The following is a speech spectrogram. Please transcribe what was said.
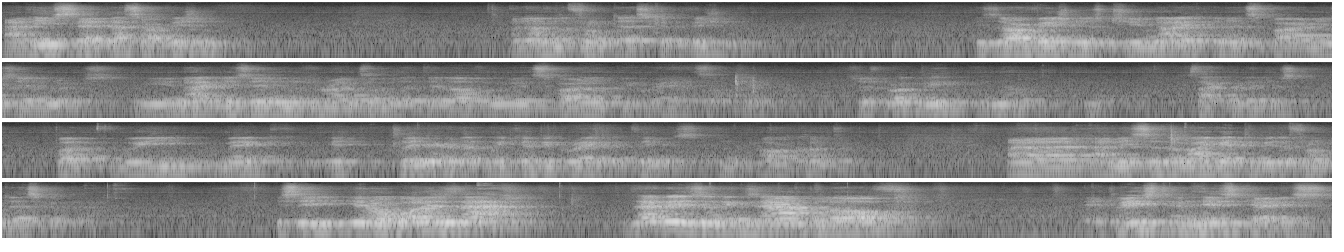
And he said, that's our vision. And I'm the front desk of the vision is our vision is to unite and inspire New Zealanders. We unite New Zealanders around something that they love and we inspire them to be great at something. Just rugby, no, sacrilegious. But we make it clear that we can be great at things in our country. Uh, and he says, and I get to be the front desk of that. You see, you know, what is that? That is an example of, at least in his case,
